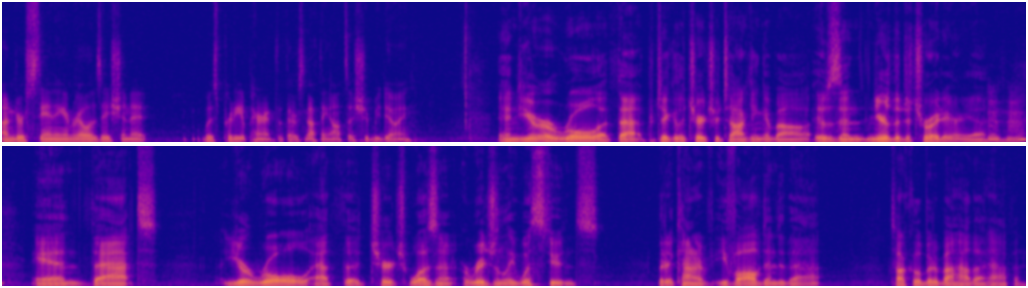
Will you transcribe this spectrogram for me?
understanding and realization, it was pretty apparent that there's nothing else I should be doing. And your role at that particular church you're talking about, it was in near the Detroit area, Mm-hmm. and that your role at the church wasn't originally with students, but it kind of evolved into that. Talk a little bit about how that happened.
